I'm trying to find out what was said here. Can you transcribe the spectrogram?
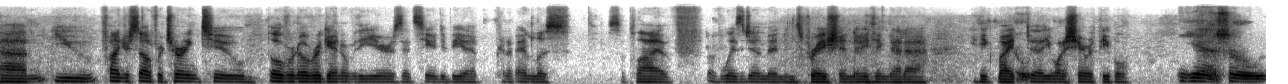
um, you find yourself returning to over and over again over the years that seem to be a kind of endless supply of, of wisdom and inspiration? Anything that uh, you think might uh, you want to share with people? Yeah, so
